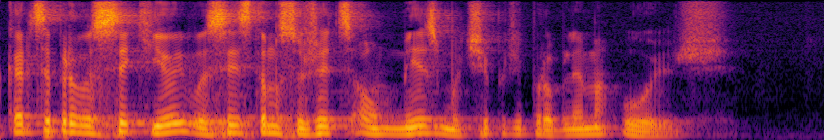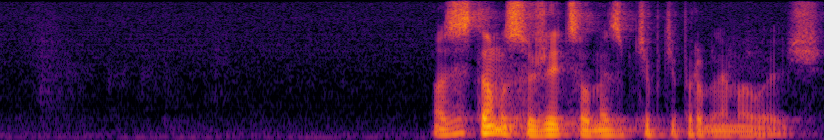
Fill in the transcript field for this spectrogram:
Eu quero dizer para você que eu e você estamos sujeitos ao mesmo tipo de problema hoje. Nós estamos sujeitos ao mesmo tipo de problema hoje.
